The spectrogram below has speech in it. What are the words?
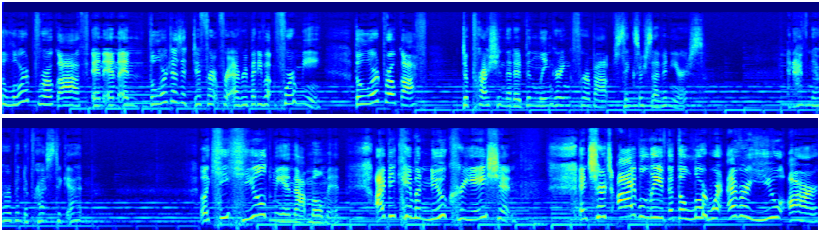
the Lord broke off, and, and, and the Lord does it different for everybody, but for me, the Lord broke off depression that had been lingering for about six or seven years. And I've never been depressed again. Like, He healed me in that moment. I became a new creation. And, church, I believe that the Lord, wherever you are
